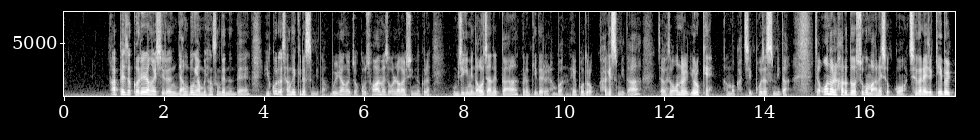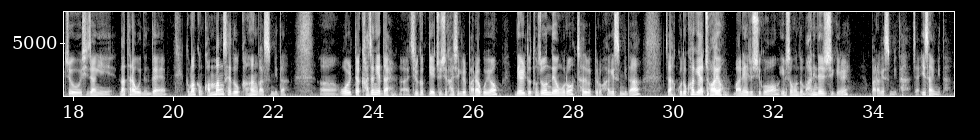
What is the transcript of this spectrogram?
앞에서 거래량을 실은 양봉이 한번 형성됐는데 윗꼬리가 상당히 길었습니다. 물량을 조금 소화하면서 올라갈 수 있는 그런 움직임이 나오지 않을까 그런 기대를 한번 해보도록 하겠습니다. 자, 그래서 오늘 이렇게 한번 같이 보셨습니다. 자, 오늘 하루도 수고 많으셨고 최근에 이제 개별주 시장이 나타나고 있는데 그만큼 관망세도 강한 것 같습니다. 어, 5월달 가정의 달 어, 즐겁게 주식하시길 바라고요. 내일도 더 좋은 내용으로 찾아뵙도록 하겠습니다. 자, 구독하기와 좋아요 많이 해주시고 입소문도 많이 내주시길 바라겠습니다. 자, 이상입니다.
